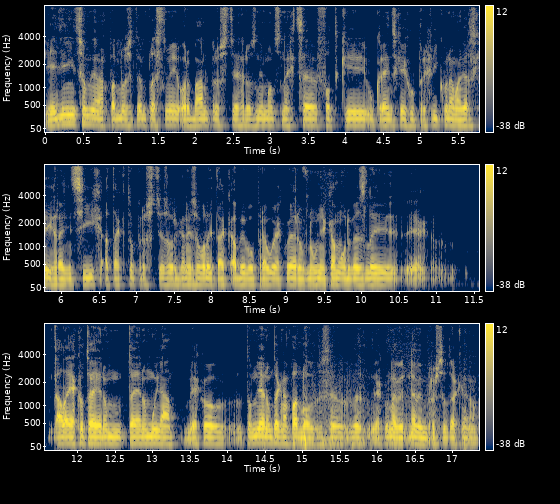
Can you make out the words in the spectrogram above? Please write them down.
Jediné, co mě napadlo, že ten plesnivý Orbán prostě hrozně moc nechce fotky ukrajinských uprchlíků na maďarských hranicích a tak to prostě zorganizovali tak, aby opravdu jako je rovnou někam odvezli. Ale jako to je jenom, to je jenom můj náp, jako to mě jenom tak napadlo, prostě, jako nevím, nevím, proč to tak je. No.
